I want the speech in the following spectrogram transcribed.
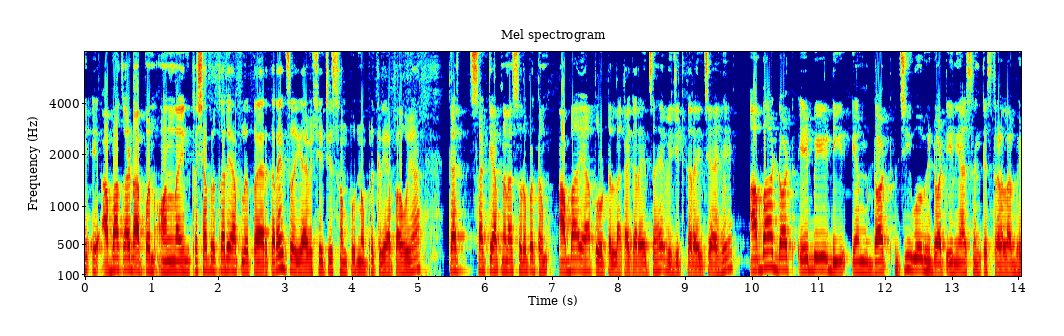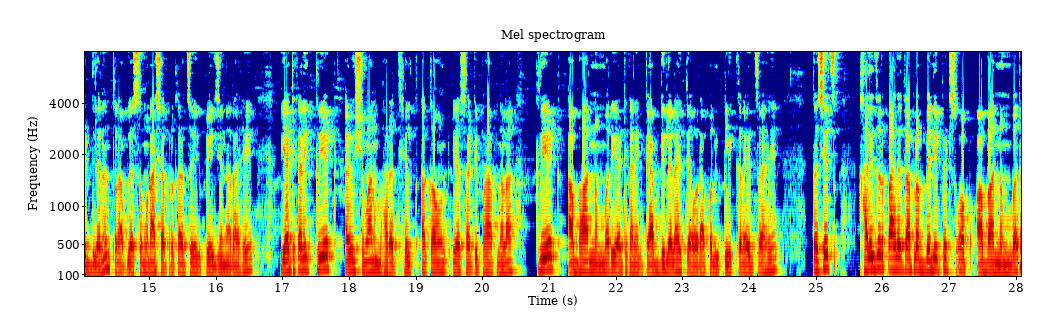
हे आभा कार्ड आपण ऑनलाईन कशाप्रकारे आपलं तयार करायचं याविषयीची संपूर्ण प्रक्रिया पाहूया. त्यासाठी आपल्याला सर्वप्रथम आबा या पोर्टलला काय करायचं आहे? व्हिजिट करायचे आहे. ABHA dot A B D M dot G O V dot in या संकेतस्थळाला भेट दिल्यानंतर आपल्यासमोर अशा प्रकारचं एक पेज येणार आहे. या ठिकाणी create Ayushman Bharat health account यासाठी पहा आपल्याला क्रिएट आभा नंबर या ठिकाणी एक टॅब दिलेला आहे त्यावर आपण क्लिक करायचं आहे. तसेच खाली जर पाहिलं तर आपला बेनिफिट्स ऑफ आबा नंबर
